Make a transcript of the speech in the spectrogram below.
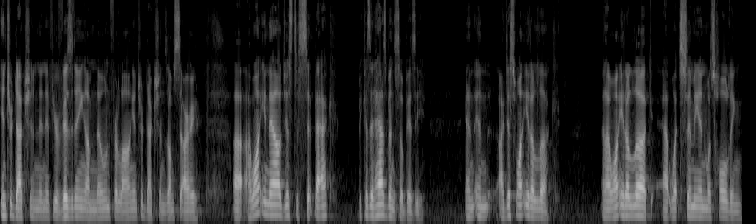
introduction. And if you're visiting, I'm known for long introductions. I'm sorry. Uh, I want you now just to sit back because it has been so busy. And, and I just want you to look. And I want you to look at what Simeon was holding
